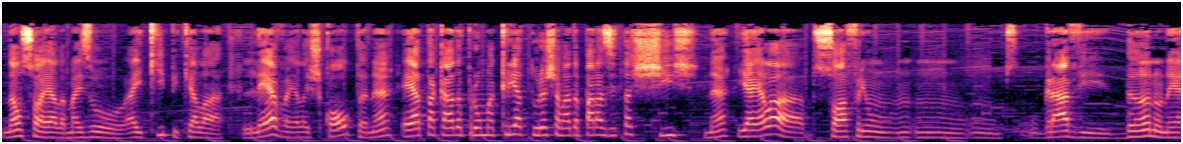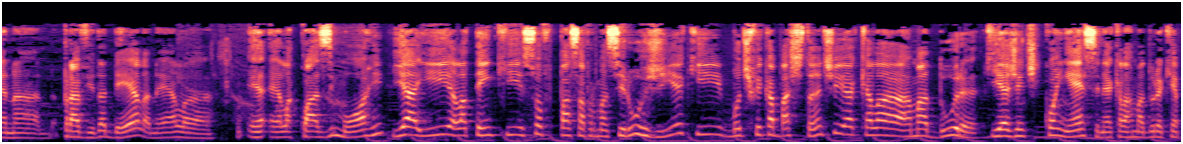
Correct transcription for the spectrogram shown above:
não só ela, mas o, a equipe que ela leva, ela escolta, né? É atacada por uma criatura chamada Parasita X, né? E aí ela sofre um, um, um, um grave dano, né, na, pra vida dela, né? Ela, é, ela quase morre. E aí ela tem que passar por uma cirurgia que modifica bastante aquela armadura que a gente conhece, né? Aquela armadura que é,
